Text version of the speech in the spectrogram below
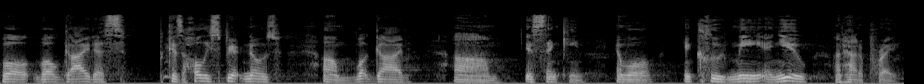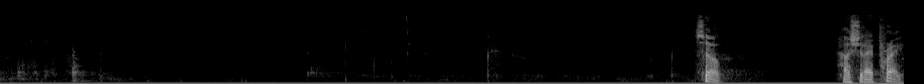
will, will guide us because the Holy Spirit knows um, what God um, is thinking and will include me and you on how to pray. So, how should I pray?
